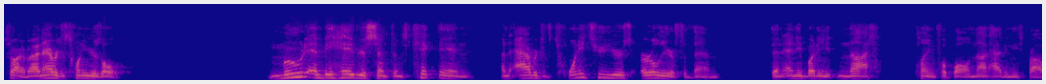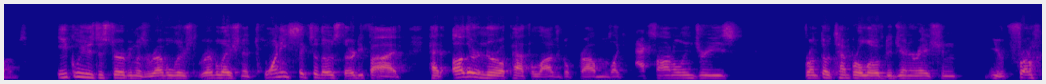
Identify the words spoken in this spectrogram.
Sorry, by an average of 20 years old. Mood and behavior symptoms kicked in an average of 22 years earlier for them than anybody not playing football and not having these problems. Equally as disturbing was revelation that 26 of those 35 had other neuropathological problems like axonal injuries, frontotemporal lobe degeneration. Your front,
